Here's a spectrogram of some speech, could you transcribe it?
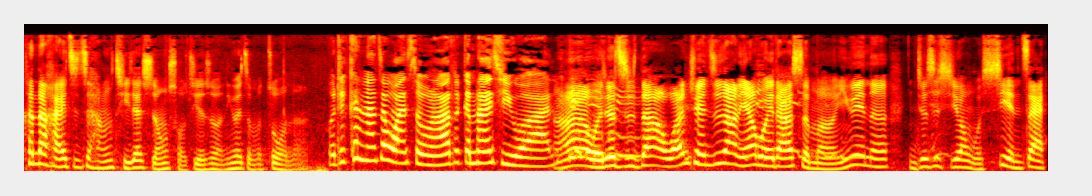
看到孩子长期在使用手机的时候，你会怎么做呢？我就看他在玩什么，然后就跟他一起玩。啊，我就知道，完全知道你要回答什么，因为呢，你就是希望我现在。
